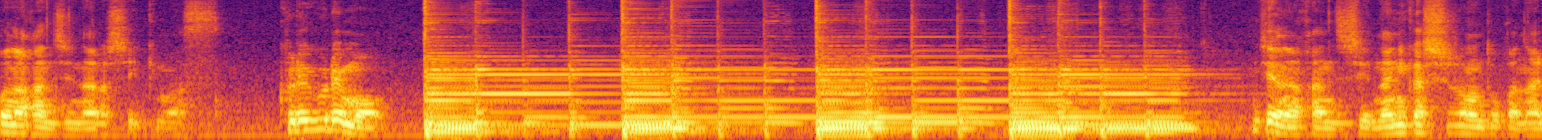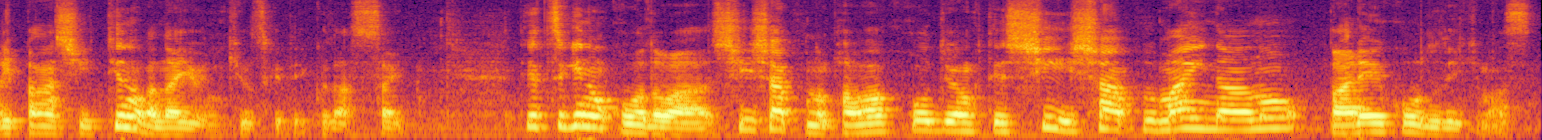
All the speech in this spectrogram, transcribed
こんな感じに鳴らしていきます。くれぐれもみたいな感じで何かしらの音が鳴りっぱなしというのがないように気をつけてください。で次のコードは C シャープのパワーコードではなくて C シャープマイナーのバレーコードでいきます。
